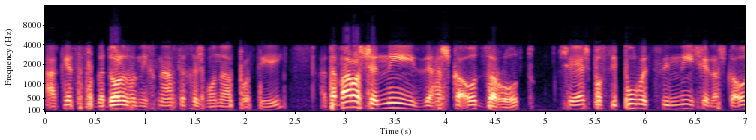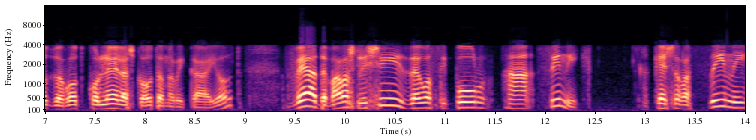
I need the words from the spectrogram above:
הכסף הגדול הזה נכנס לחשבונו הפרטי. הדבר השני זה השקעות זרות, שיש פה סיפור רציני של השקעות זרות, כולל השקעות אמריקאיות, והדבר השלישי זהו הסיפור הסיני. הקשר הסיני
